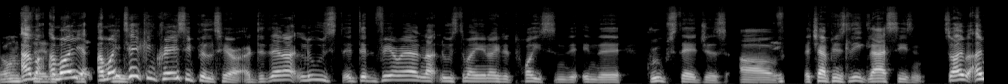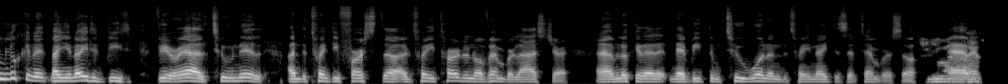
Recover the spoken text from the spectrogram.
Am, am I am I taking crazy pills here, or did they not lose? Did Villarreal not lose to Man United twice in the in the group stages of the Champions League last season? So I'm, I'm looking at Man United beat Villarreal 2 0 on the 21st uh, or 23rd of November last year. And I'm looking at it and they beat them 2 1 on the 29th of September. So, you know what? I um, haven't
